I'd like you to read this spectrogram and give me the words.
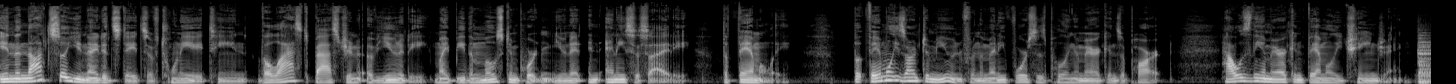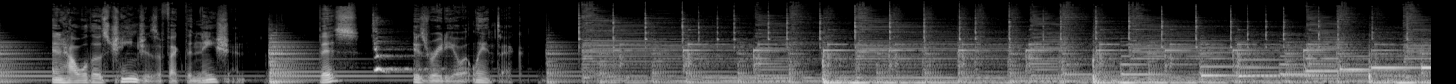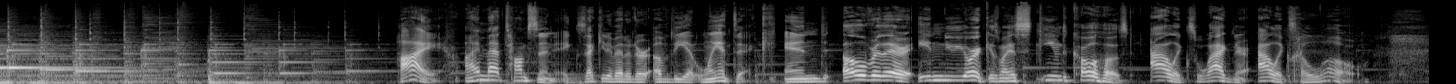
In the not so united states of 2018, the last bastion of unity might be the most important unit in any society the family. But families aren't immune from the many forces pulling Americans apart. How is the American family changing? And how will those changes affect the nation? This is Radio Atlantic. Hi, I'm Matt Thompson, executive editor of The Atlantic. And over there in New York is my esteemed co host, Alex Wagner. Alex, hello.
